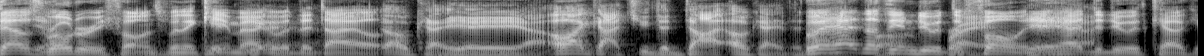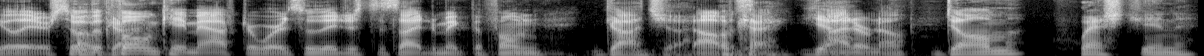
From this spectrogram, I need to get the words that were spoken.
that was yeah. rotary phones when they came back Yeah, with the dial. Okay, yeah, yeah, yeah. Oh, I got you. The dial. Okay, the But it had nothing to do with the Right, phone. yeah, it yeah. had to do with calculators. So the phone came afterwards. So they just decided to make the phone Gotcha. opposite. Okay. Yeah. I don't know. Dumb question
